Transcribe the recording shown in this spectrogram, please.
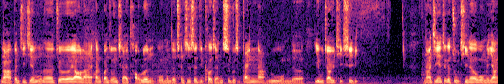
那本期节目呢，就要来和观众一起来讨论我们的城市设计课程是不是该纳入我们的义务教育体系里。那今天这个主题呢，我们要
